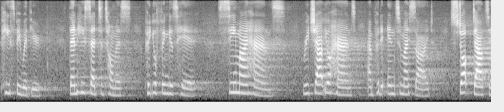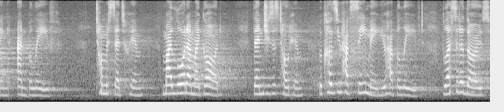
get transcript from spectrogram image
Peace be with you. Then he said to Thomas, Put your fingers here. See my hands. Reach out your hand and put it into my side. Stop doubting and believe. Thomas said to him, My Lord and my God. Then Jesus told him, Because you have seen me, you have believed. Blessed are those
